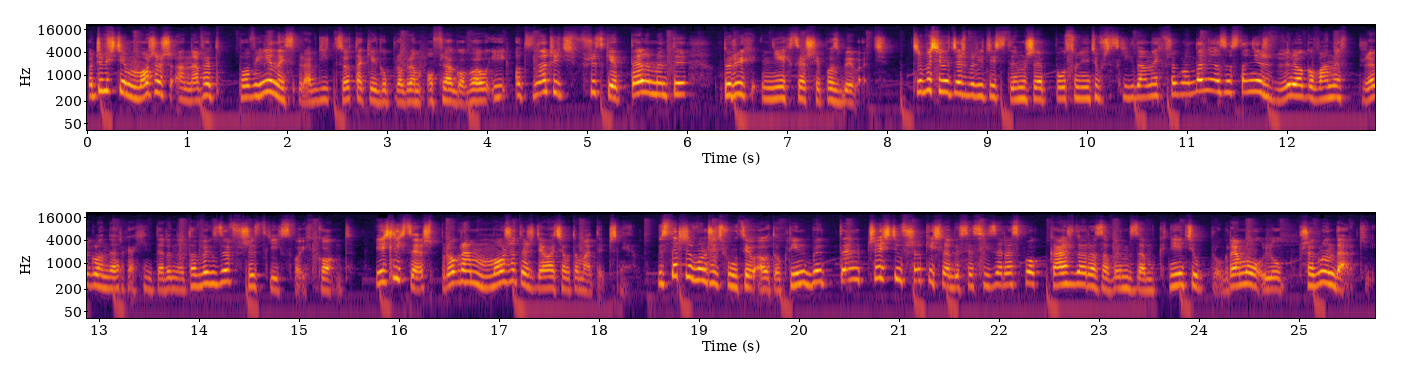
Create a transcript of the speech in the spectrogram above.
Oczywiście możesz, a nawet powinieneś sprawdzić, co takiego program oflagował i odznaczyć wszystkie te elementy, których nie chcesz się pozbywać. Trzeba się chociażby liczyć z tym, że po usunięciu wszystkich danych przeglądania zostaniesz wylogowany w przeglądarkach internetowych ze wszystkich swoich kont. Jeśli chcesz, program może też działać automatycznie. Wystarczy włączyć funkcję AutoClean, by ten czyścił wszelkie ślady sesji zaraz po każdorazowym zamknięciu programu lub przeglądarki.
